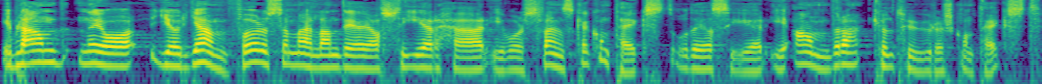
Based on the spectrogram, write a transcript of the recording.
Ibland när jag gör jämförelser mellan det jag ser här i vår svenska kontext och det jag ser i andra kulturers kontext,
